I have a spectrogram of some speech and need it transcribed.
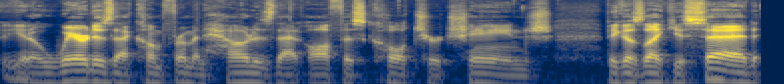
you know where does that come from, and how does that office culture change? Because, like you said,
